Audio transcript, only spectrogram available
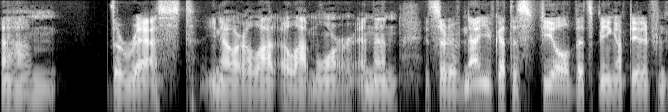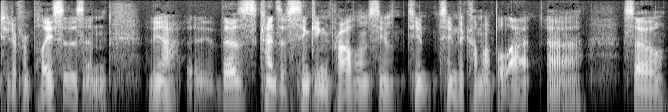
Um, the rest, you know, are a lot, a lot more, and then it's sort of now you've got this field that's being updated from two different places, and yeah, those kinds of syncing problems seem seem, seem to come up a lot. Uh, so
